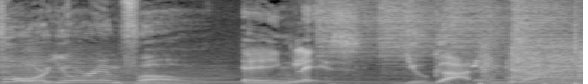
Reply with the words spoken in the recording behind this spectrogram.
For Your Info. En inglés. You got it. You got it.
